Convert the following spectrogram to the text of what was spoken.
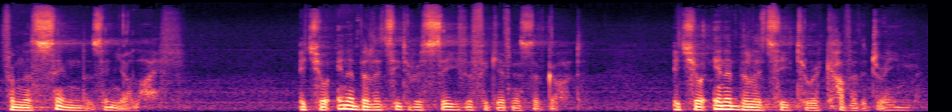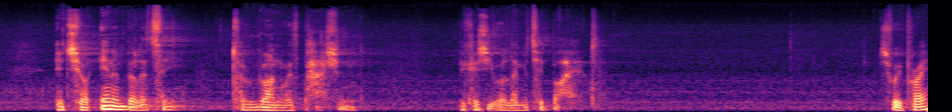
from the sin that's in your life. It's your inability to receive the forgiveness of God. It's your inability to recover the dream. It's your inability to run with passion because you are limited by it. Shall we pray?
